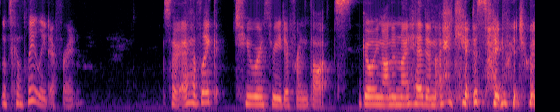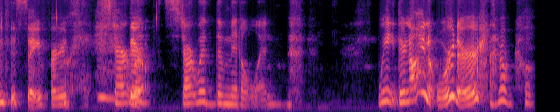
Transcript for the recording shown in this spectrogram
it's completely different sorry i have like two or three different thoughts going on in my head and i can't decide which one to say first okay start They're... with start with the middle one Wait, they're not in order. I don't know.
